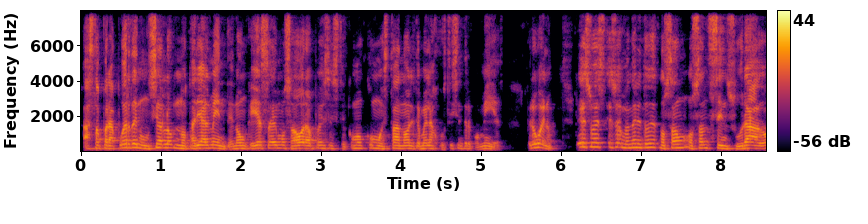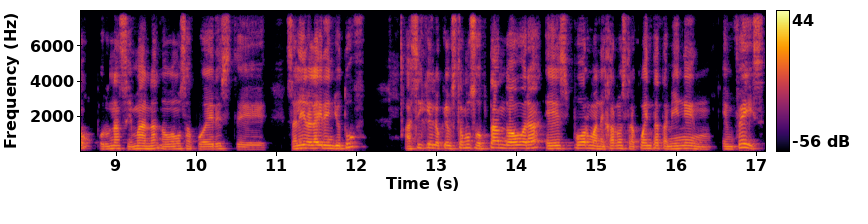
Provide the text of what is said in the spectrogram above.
hasta para poder denunciarlo notarialmente, ¿no? Aunque ya sabemos ahora, pues, este, cómo, cómo está, ¿no? El tema de la justicia, entre comillas. Pero bueno, eso es, eso de manera, entonces nos han, nos han censurado por una semana, no vamos a poder, este, salir al aire en YouTube. Así que lo que estamos optando ahora es por manejar nuestra cuenta también en, en Face.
